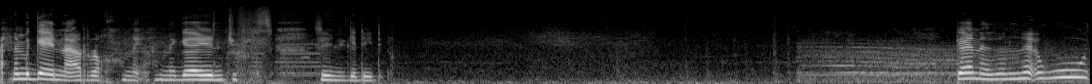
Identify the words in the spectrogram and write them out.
إحنا ما جايين نعرق إحنا جايين نشوف الزين الجديد. كان نزلنا اوه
